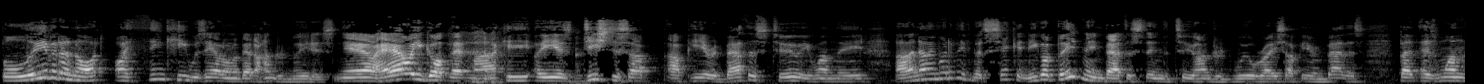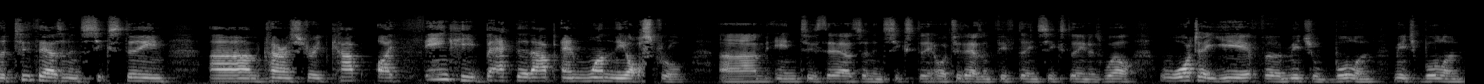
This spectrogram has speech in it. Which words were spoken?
Believe it or not, I think he was out on about 100 metres. Now, how he got that mark, he, he has dished us up, up here at Bathurst too. He won the, uh, no, he might have even got second. He got beaten in Bathurst in the 200 wheel race up here in Bathurst, but has won the 2016 um, Clarence Street Cup. I think he backed it up and won the Austral um, in 2016 or 2015-16 as well. What a year for Mitchell Bullen, Mitch Bullen,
